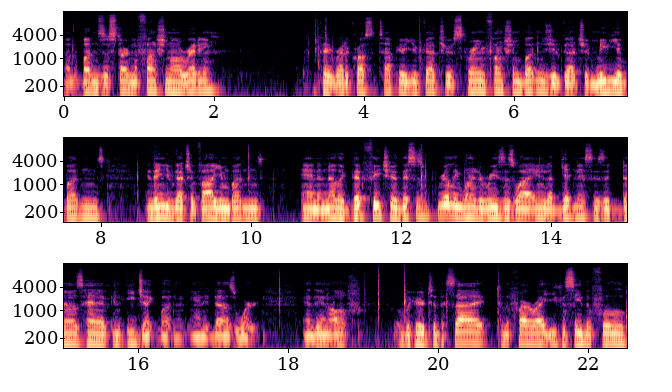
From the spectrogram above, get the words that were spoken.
Uh, the buttons are starting to function already. Okay right across the top here you've got your screen function buttons you've got your media buttons and then you've got your volume buttons and another good feature, this is really one of the reasons why I ended up getting this, is it does have an eject button and it does work. And then off over here to the side, to the far right, you can see the full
